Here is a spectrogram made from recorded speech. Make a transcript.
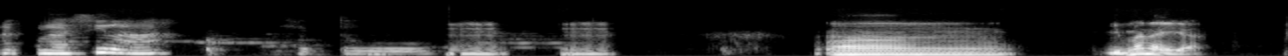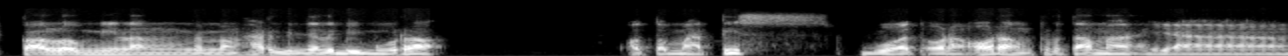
regulasi lah gitu. Hmm, hmm. Hmm, gimana ya? Kalau bilang memang harganya lebih murah, otomatis buat orang-orang terutama yang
